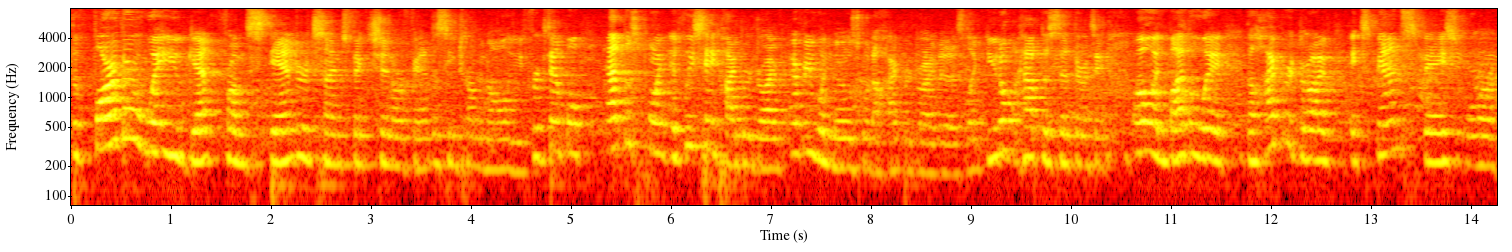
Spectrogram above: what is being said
the farther away you get from standard science fiction or fantasy terminology, for example, at this point, if we say hyperdrive, everyone knows what a hyperdrive is. Like, you don't have to sit there and say, oh, and by the way, the hyperdrive expands space or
